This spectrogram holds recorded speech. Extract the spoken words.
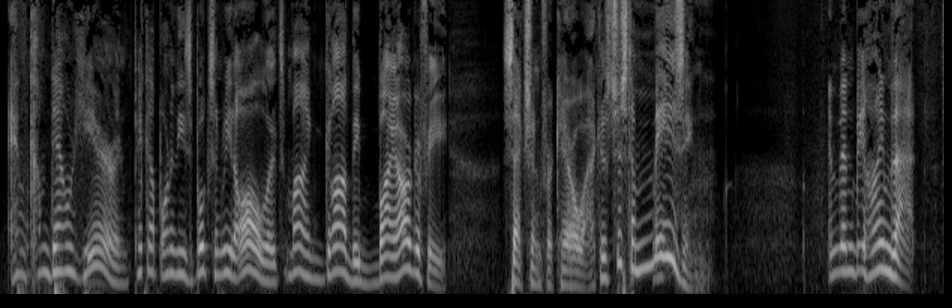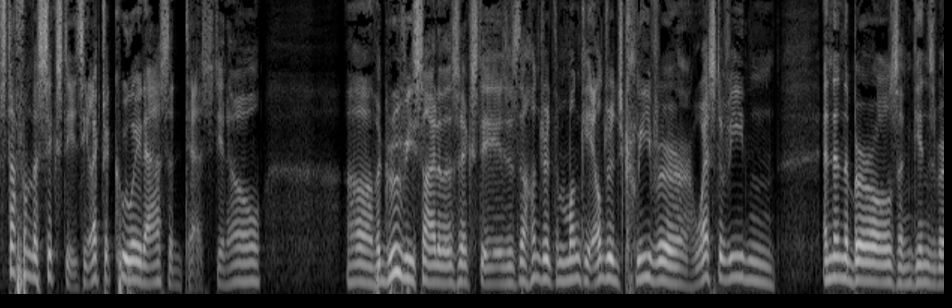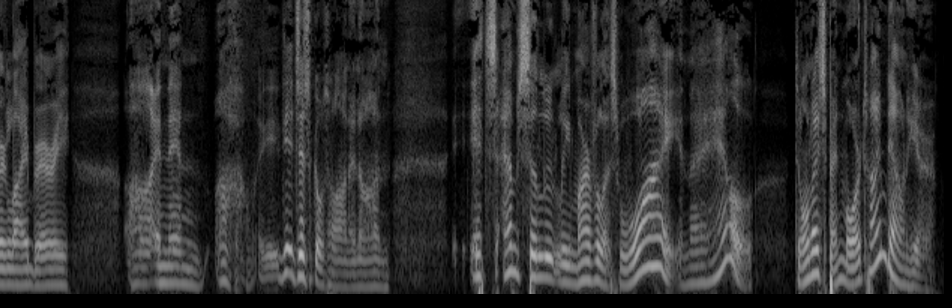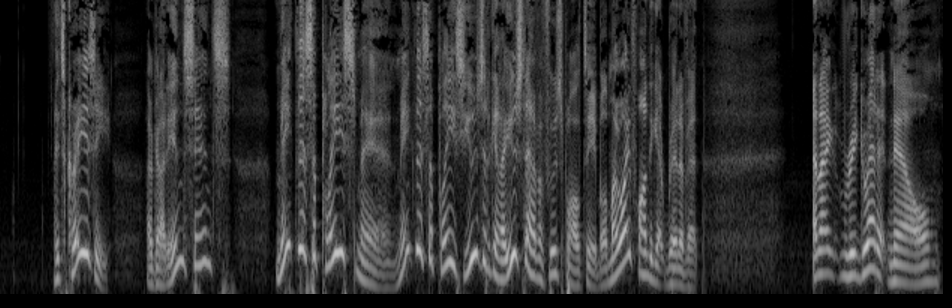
and come down here and pick up one of these books and read all? It's my God, the biography section for Kerouac is just amazing. And then behind that, stuff from the 60s, the electric Kool Aid acid test, you know. Oh, the groovy side of the 60s is the 100th Monkey, Eldridge Cleaver, West of Eden, and then the Burroughs and Ginsberg Library. Uh, and then, oh, it just goes on and on. It's absolutely marvelous. Why in the hell don't I spend more time down here? It's crazy. I've got incense. Make this a place, man. Make this a place. Use it again. I used to have a foosball table. My wife wanted to get rid of it. And I regret it now.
